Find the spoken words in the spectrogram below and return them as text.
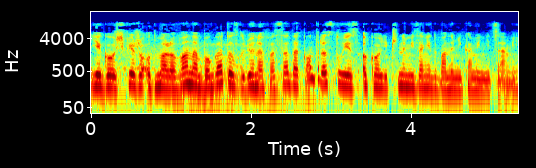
Jego świeżo odmalowana, bogato zdobiona fasada kontrastuje z okolicznymi zaniedbanymi kamienicami.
